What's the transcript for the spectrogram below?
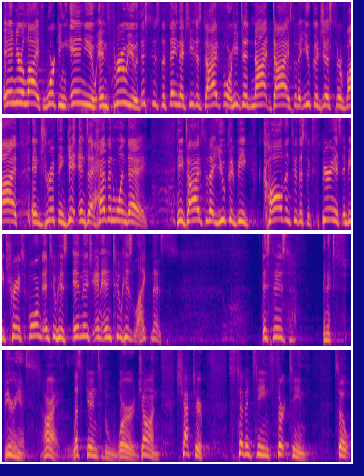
in your life, working in you and through you. This is the thing that Jesus died for. He did not die so that you could just survive and drift and get into heaven one day. He died so that you could be called into this experience and be transformed into his image and into his likeness. This is an experience. All right, let's get into the word. John chapter 17, 13. So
